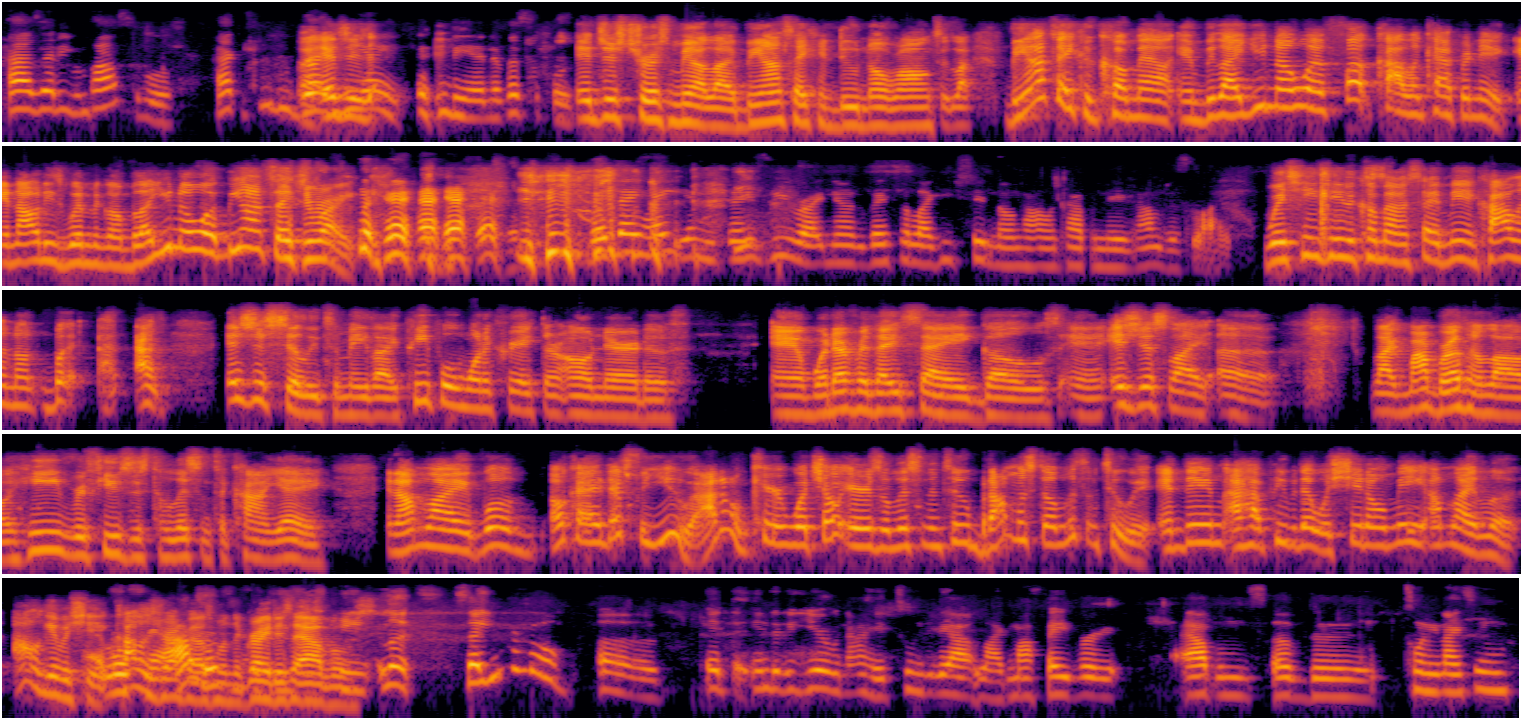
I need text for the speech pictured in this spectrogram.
how's that even possible? How can Like, great? just- ain't. Then if it's the thing. It just trips me out. Like Beyonce can do no wrong to like Beyonce could come out and be like, you know what, fuck Colin Kaepernick, and all these women gonna be like, you know what, Beyonce's right. but they hating Jay Z right now because they feel like he's shitting on Colin Kaepernick. I'm just like, Which he's either come out and say, me and Colin on, but I, I, it's just silly to me. Like people want to create their own narrative, and whatever they say goes. And it's just like, uh, like my brother-in-law, he refuses to listen to Kanye, and I'm like, well, okay, that's for you. I don't care what your ears are listening to, but I'm gonna still listen to it. And then I have people that would shit on me. I'm like, look, I don't give a shit. listen, College Dropout is one of the greatest albums. Look, so you remember uh, at the end of the year when I had tweeted out like my favorite albums of the 2019?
